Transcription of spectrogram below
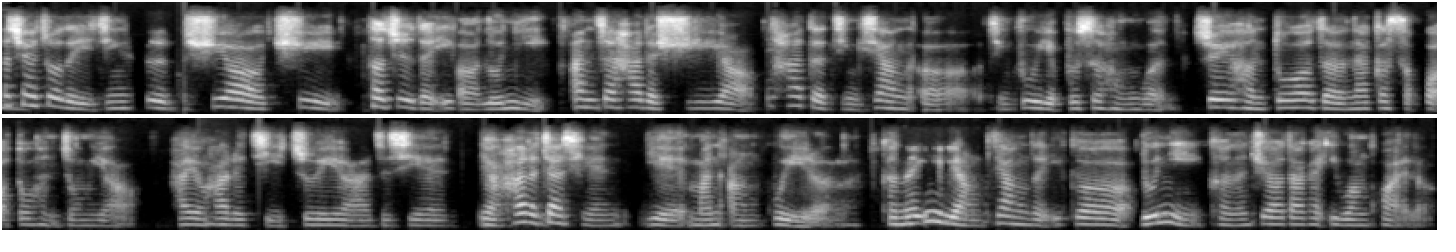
他现在做的已经是需要去特制的一个轮椅。按照他的需要，他的颈项呃颈部也不是很稳，所以很多的那个 support 都很重要。还有他的脊椎啊，这些呀，它的价钱也蛮昂贵了，可能一两这样的一个轮椅，可能就要大概一万块了。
